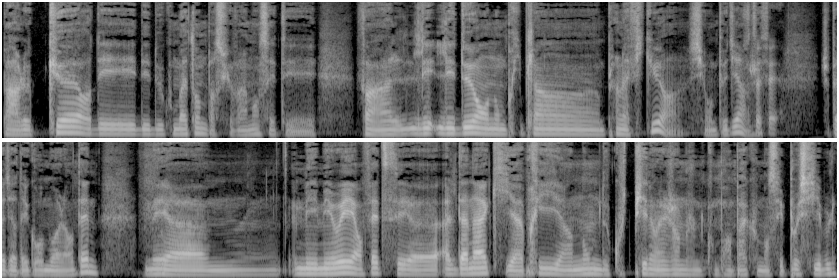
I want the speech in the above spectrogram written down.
par le cœur des, des deux combattantes parce que vraiment, c'était, enfin, les, les deux en ont pris plein, plein la figure, si on peut dire. Tout à fait. Je, vais pas dire des gros mots à l'antenne, mais, euh, mais, mais oui, en fait, c'est euh, Aldana qui a pris un nombre de coups de pied dans les jambes. Je ne comprends pas comment c'est possible.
